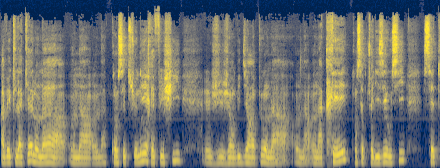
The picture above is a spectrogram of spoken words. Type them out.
avec laquelle on a, on a, on a conceptionné, réfléchi. euh, J'ai envie de dire un peu, on a, on a, on a créé, conceptualisé aussi cette,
